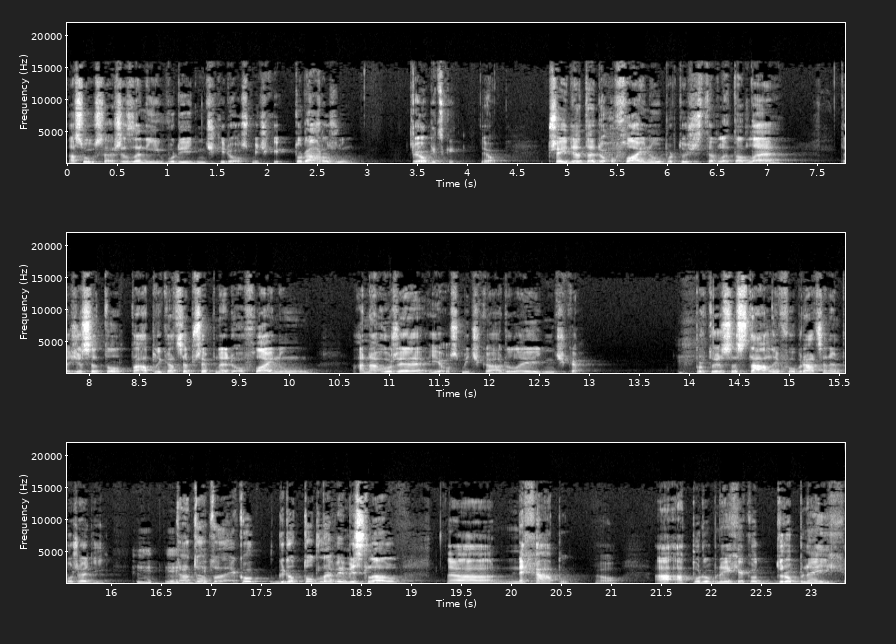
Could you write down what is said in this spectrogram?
a jsou seřazený od jedničky do osmičky. To dá rozum. Jo. Logicky. Jo. Přejdete do offlineu, protože jste v letadle, takže se to, ta aplikace přepne do offlineu a nahoře je osmička a dole je jednička. Protože se stáhli v obráceném pořadí. A to, to, jako, kdo tohle vymyslel, nechápu. Jo. A, a podobných jako drobných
